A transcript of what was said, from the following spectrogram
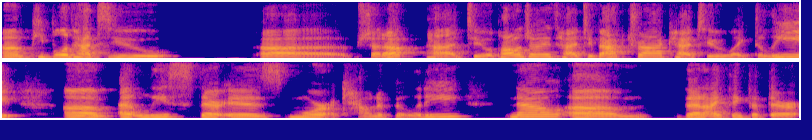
Um, people have had to uh, shut up had to apologize had to backtrack had to like delete. Um, at least there is more accountability now. Um, than I think that there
